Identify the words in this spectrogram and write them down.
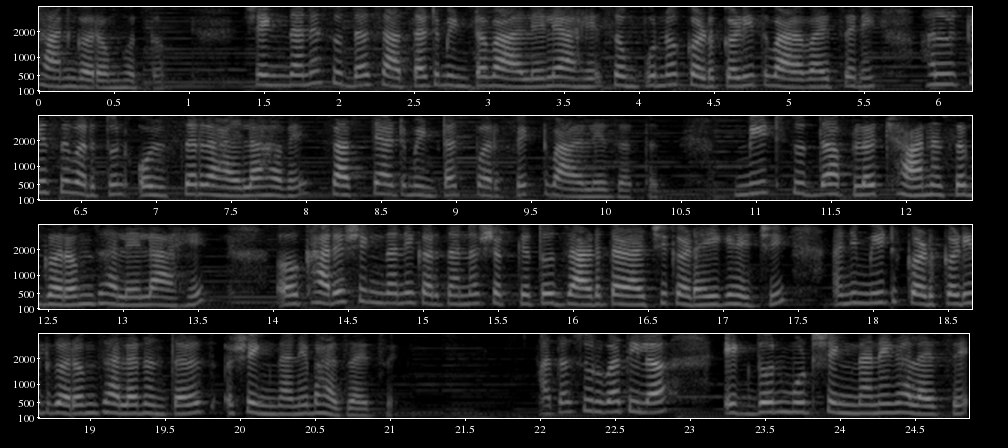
छान गरम होतं. शेंगदाणे सुद्धा सात आठ मिनटं वाळलेले आहे संपूर्ण कडकडीत वाळवायचे नाही. हलकेसे वरतून ओलसर राहायला हवे. सात ते आठ मिनटात परफेक्ट वाळले जातात. मीठसुद्धा आपलं छान असं गरम झालेलं आहे. खारे शेंगदाणे करताना शक्यतो जाड तळाची कढई घ्यायची आणि मीठ कडकडीत गरम झाल्यानंतरच शेंगदाणे भाजायचे. आता सुरुवातीला एक दोन मूठ शेंगदाणे घालायचे.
